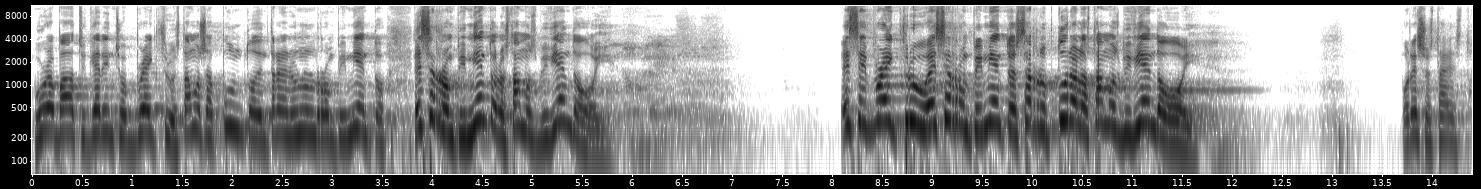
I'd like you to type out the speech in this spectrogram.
We're about to get into a breakthrough. Estamos a punto de entrar en un rompimiento. Ese rompimiento lo estamos viviendo hoy. Ese breakthrough, ese rompimiento, esa ruptura lo estamos viviendo hoy. Por eso está esto.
